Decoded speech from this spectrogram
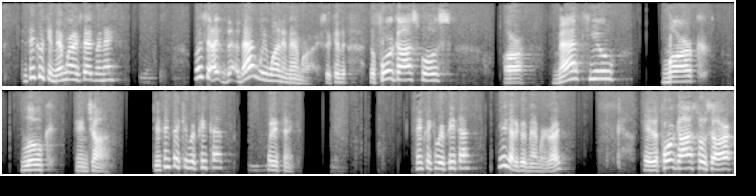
Do you think we can memorize that, Renee? What's that? That we want to memorize. Okay, the, the four Gospels are Matthew, Mark, Luke, and John. Do you think they can repeat that? Mm-hmm. What do you think? Think we can repeat that? You got a good memory, right? Okay, the four Gospels are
